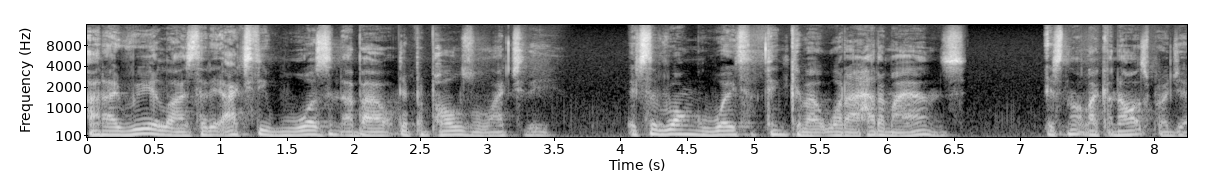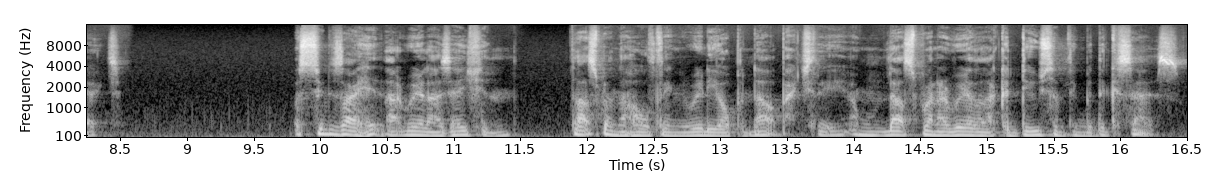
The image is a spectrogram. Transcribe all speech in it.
And I realized that it actually wasn't about the proposal, actually. It's the wrong way to think about what I had on my hands. It's not like an arts project. As soon as I hit that realization, that's when the whole thing really opened up, actually. And that's when I realized I could do something with the cassettes.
